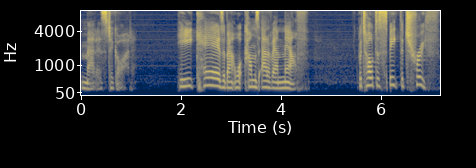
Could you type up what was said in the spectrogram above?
matters to God. He cares about what comes out of our mouth. We're told to speak the truth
